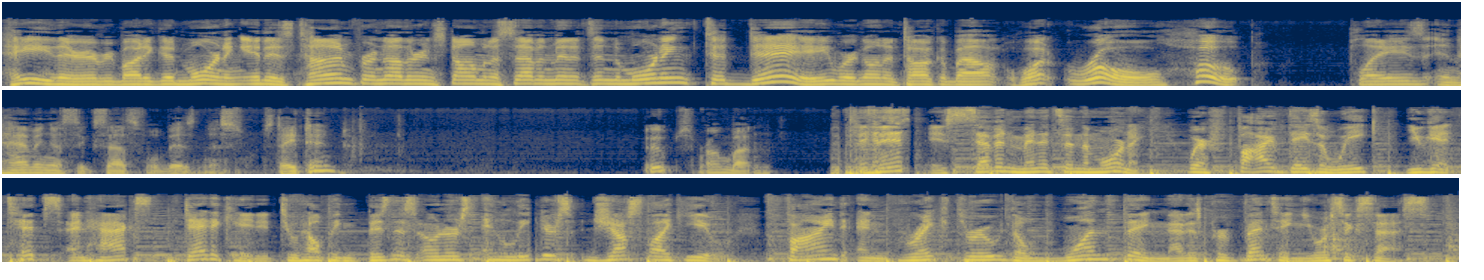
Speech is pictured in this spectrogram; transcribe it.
Hey there, everybody. Good morning. It is time for another installment of seven minutes in the morning. Today, we're going to talk about what role hope plays in having a successful business. Stay tuned. Oops, wrong button. This is 7 Minutes in the Morning, where five days a week you get tips and hacks dedicated to helping business owners and leaders just like you find and break through the one thing that is preventing your success.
